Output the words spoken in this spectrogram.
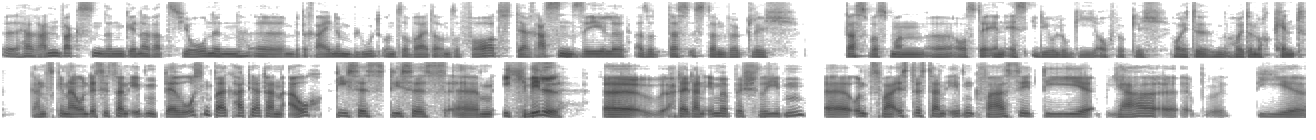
äh, heranwachsenden Generationen äh, mit reinem Blut und so weiter und so fort, der Rassenseele. Also das ist dann wirklich das, was man äh, aus der NS-Ideologie auch wirklich heute, heute noch kennt. Ganz genau. Und das ist dann eben, der Rosenberg hat ja dann auch dieses, dieses ähm, Ich will, äh, hat er dann immer beschrieben. Äh, und zwar ist es dann eben quasi die, ja, äh, die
